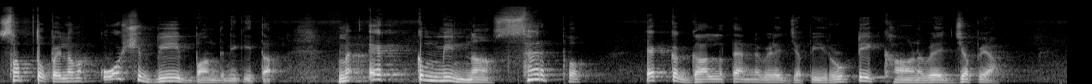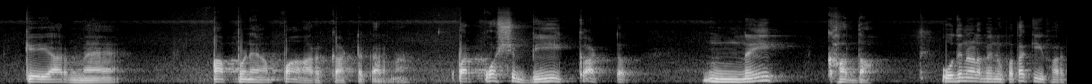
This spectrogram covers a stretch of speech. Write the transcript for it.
ਸਭ ਤੋਂ ਪਹਿਲਾਂ ਮੈਂ ਕੁਝ ਵੀ ਬੰਦ ਨਹੀਂ ਕੀਤਾ। ਮੈਂ ਇੱਕ ਮਹੀਨਾ ਸਿਰਫ ਇੱਕ ਗੱਲ ਤਿੰਨ ਵੇਲੇ ਜਪੀ, ਰੋਟੀ ਖਾਣ ਵੇਲੇ ਜਪਿਆ ਕਿ ਯਾਰ ਮੈਂ ਆਪਣਾ ਭਾਰ ਘੱਟ ਕਰਨਾ, ਪਰ ਕੁਛ ਵੀ ਘੱਟ ਨਹੀਂ ਖਾਦਾ ਉਹਦੇ ਨਾਲ ਮੈਨੂੰ ਪਤਾ ਕੀ ਫ਼ਰਕ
